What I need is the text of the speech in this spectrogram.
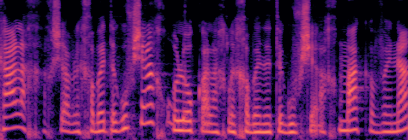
קל לך עכשיו לכבד את הגוף שלך, או לא קל לך לכבד את הגוף שלך. מה הכוונה?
